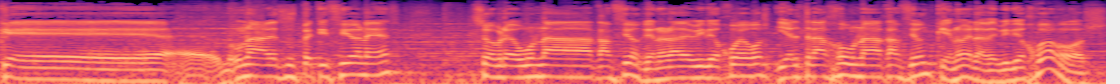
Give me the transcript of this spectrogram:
que eh, una de sus peticiones sobre una canción que no era de videojuegos y él trajo una canción que no era de videojuegos.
